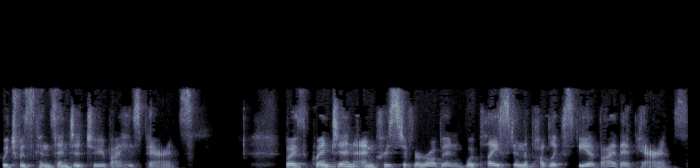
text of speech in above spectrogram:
which was consented to by his parents. Both Quentin and Christopher Robin were placed in the public sphere by their parents,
